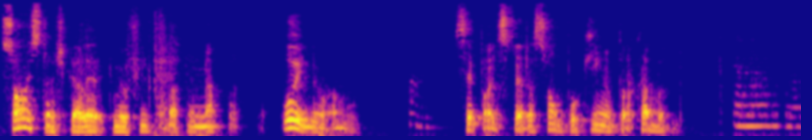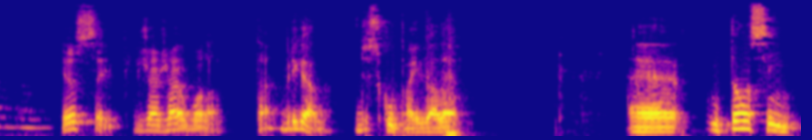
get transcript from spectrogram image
Só um instante, galera, que meu filho está batendo na porta. Oi, meu amor. Você pode esperar só um pouquinho? Eu estou acabando. Eu sei, já já eu vou lá. Tá? Obrigado. Desculpa aí, galera. É, então, assim,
